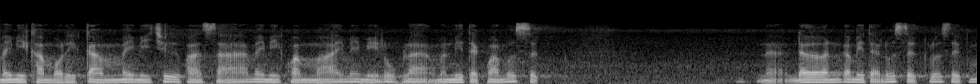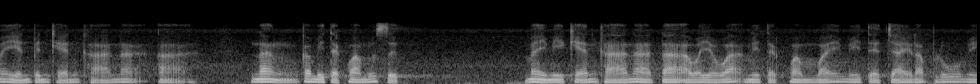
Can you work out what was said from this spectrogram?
ไม่มีคำบริกรรม ไม่มีชื่อภาษา ไม่มีความหมาย ไม่มีรูปร่าง มันมีแต่ความรู้สึกนะเดินก็มีแต่รู้สึก รู้สึกไม่เห็นเป็นแขนขาหน้าตานั่งก็มีแต่ความรู้สึก ไม่มีแขนขาหน้าตาอวัยวะ มีแต่ความไว้ มีแต่ใจรับรู้มี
